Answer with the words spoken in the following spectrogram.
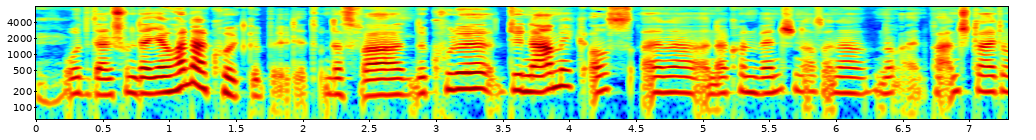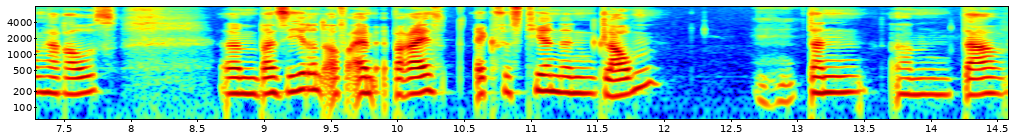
Mhm. wurde dann schon der Johanna-Kult gebildet. Und das war eine coole Dynamik aus einer, einer Convention, aus einer, ne, Veranstaltung heraus, ähm, basierend auf einem bereits existierenden Glauben, Mhm. dann ähm, da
